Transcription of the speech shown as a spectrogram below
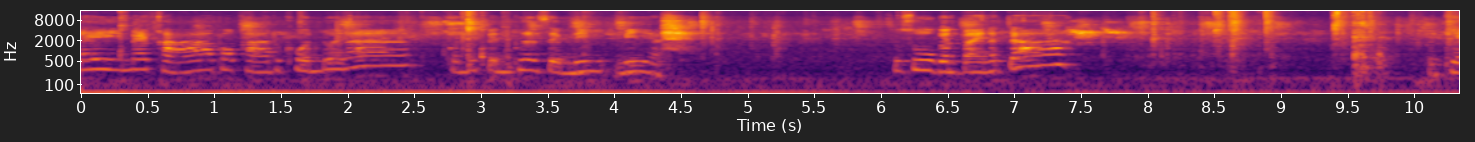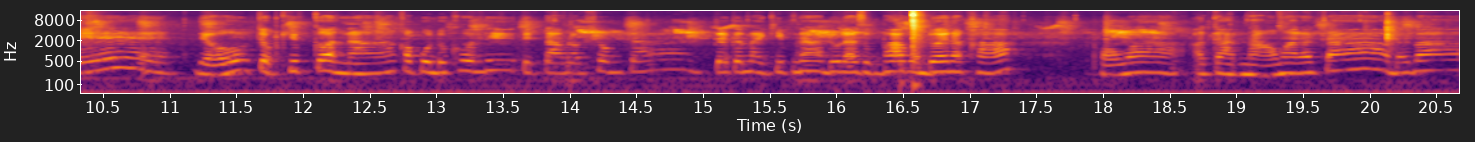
ให้แม่ค้าพ่อค้าทุกคนด้วยนะ คนที่เป็นเพื่อนเซมมี่มี่อะ สู้ๆกันไปนะจ๊ะ โอเค เดี๋ยวจบคลิปก่อนนะ ขอบคุณทุกคนที่ติดตามรับชมจ้า เจอกันใหม่คลิปหน้าดูแลสุขภาพกันด้วยนะคะ เพราะว่าอากาศหนาวมาแล้วจ้า บ๊ายบาย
